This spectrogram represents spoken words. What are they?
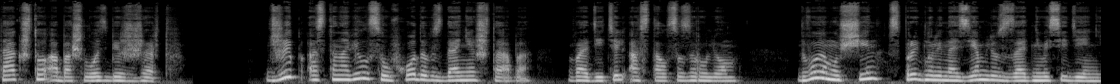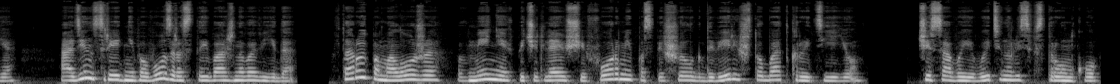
так что обошлось без жертв. Джип остановился у входа в здание штаба. Водитель остался за рулем. Двое мужчин спрыгнули на землю с заднего сиденья. Один среднего возраста и важного вида. Второй помоложе, в менее впечатляющей форме, поспешил к двери, чтобы открыть ее. Часовые вытянулись в струнку.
